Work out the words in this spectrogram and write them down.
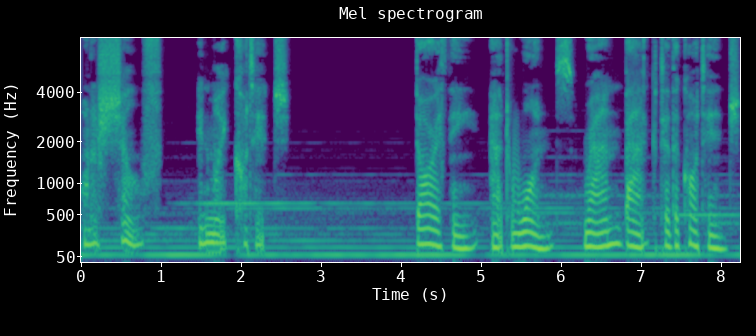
on a shelf in my cottage. Dorothy at once ran back to the cottage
